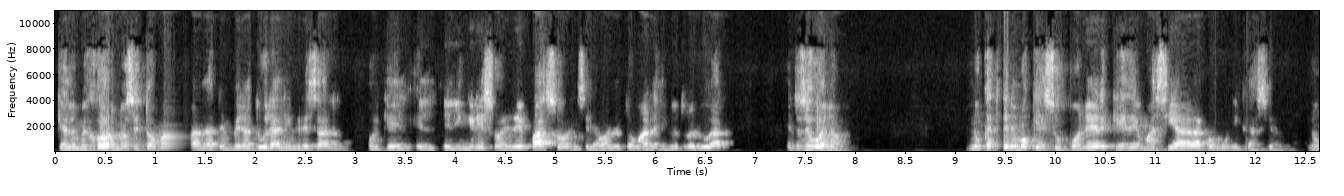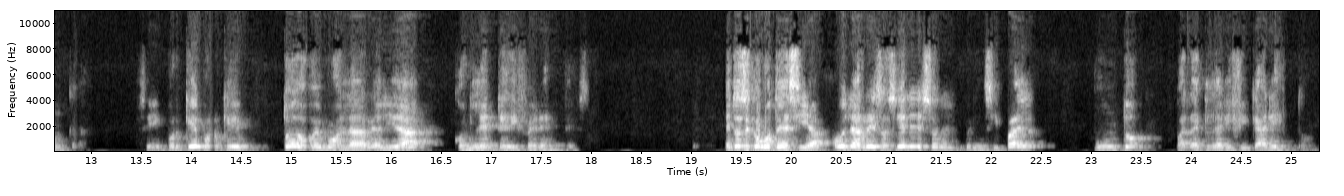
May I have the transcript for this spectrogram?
que a lo mejor no se toman la temperatura al ingresar porque el, ingreso es de paso y se la van a tomar en otro lugar. Entonces, bueno, nunca tenemos que suponer que es demasiada comunicación, nunca. ¿sí? ¿Por qué? Porque todos vemos la realidad con lentes diferentes. Entonces, como te decía, hoy las redes sociales son el principal punto para clarificar esto.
